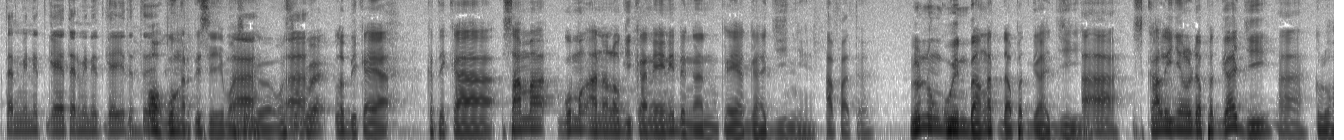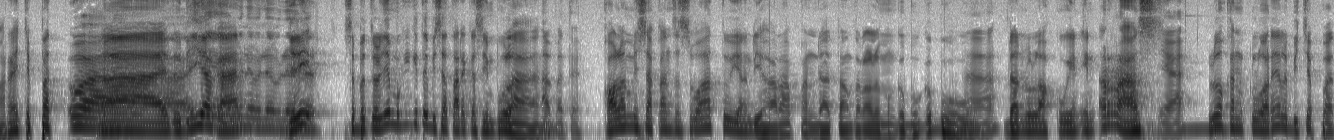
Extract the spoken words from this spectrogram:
10 minute gaya 10 minute gaya itu tuh. Oh, gue ngerti sih maksud Ah, gue. Maksud ah. gue lebih kayak ketika sama gue menganalogikannya ini dengan kayak gajinya. Apa tuh? Lu nungguin banget dapat gaji. Ah. Sekalinya lu dapat gaji, Ah. keluarnya cepet. Wah, nah, itu dia iya, kan. bener, bener, bener, Jadi bener. sebetulnya mungkin kita bisa tarik kesimpulan. Apa tuh? Kalau misalkan sesuatu yang diharapkan datang terlalu menggebu-gebu dan lu lakuin in a rush, Ya. lu akan keluarnya lebih cepet.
